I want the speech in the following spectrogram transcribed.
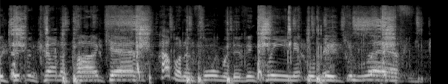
a different kind of podcast? How about informative and clean? It will make you laugh.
